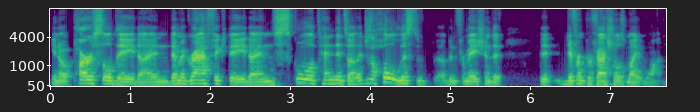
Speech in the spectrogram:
you know parcel data and demographic data and school attendance. Uh, just a whole list of, of information that that different professionals might want.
